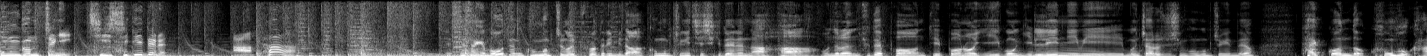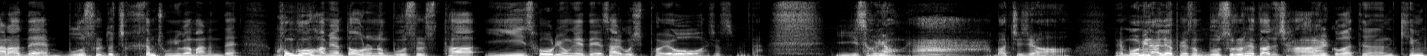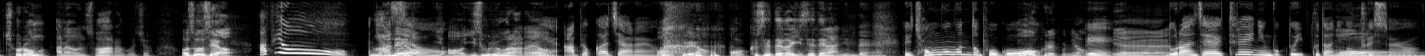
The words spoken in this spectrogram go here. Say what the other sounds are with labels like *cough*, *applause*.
궁금증이 지식이 되는 아하. 네, 세상의 모든 궁금증을 풀어드립니다. 궁금증이 지식이 되는 아하. 오늘은 휴대폰 뒷번호 2012님이 문자로 주신 궁금증인데요. 태권도, 쿵후, 가라데, 무술도 참 종류가 많은데 쿵후 하면 떠오르는 무술 스타 이소룡에 대해서 알고 싶어요 하셨습니다. 이소룡, 아 멋지죠. 네, 몸이 날렵해서 무술을 해도 아주 잘할 것 같은 김초롱 아나운서 알아보죠. 어서 오세요. 아뷰! 안녕하세요. 안 해요? 이, 어, 이소룡을 알아요. 네, 아뷰까지 알아요. 어 그래요? 어 그 세대가 이 세대는 아닌데. 정무문도 보고 어 그랬군요. 예. 예. 노란색 트레이닝복도 입고 다니고 오. 그랬어요.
